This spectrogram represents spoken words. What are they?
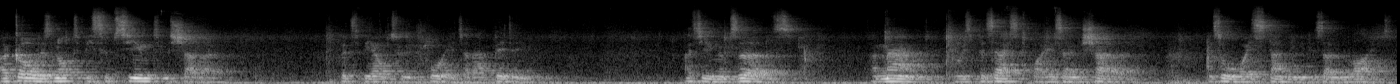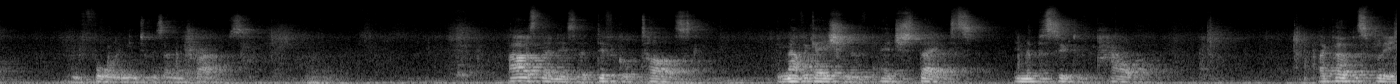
our goal is not to be subsumed to the shadow, but to be able to employ it at our bidding. as Jung observes, a man who is possessed by his own shadow is always standing in his own light and falling into his own traps. Ours then is a difficult task, the navigation of edge states in the pursuit of power. I purposefully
